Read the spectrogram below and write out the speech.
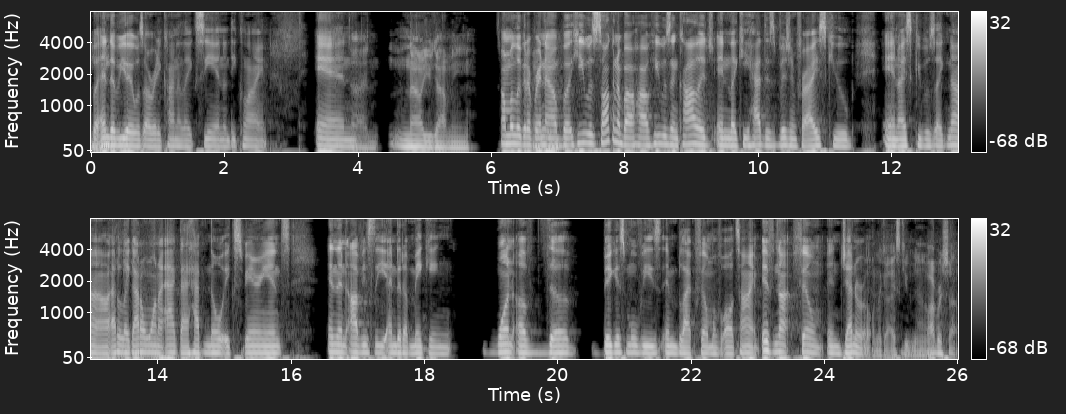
but nwa was already kind of like seeing a decline and Uh, now you got me. I'm gonna look it up right now, but he was talking about how he was in college and like he had this vision for Ice Cube, and Ice Cube was like, "Nah, I don't like, I don't want to act. I have no experience." And then obviously ended up making one of the biggest movies in black film of all time, if not film in general. And look at Ice Cube now. Barbershop.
